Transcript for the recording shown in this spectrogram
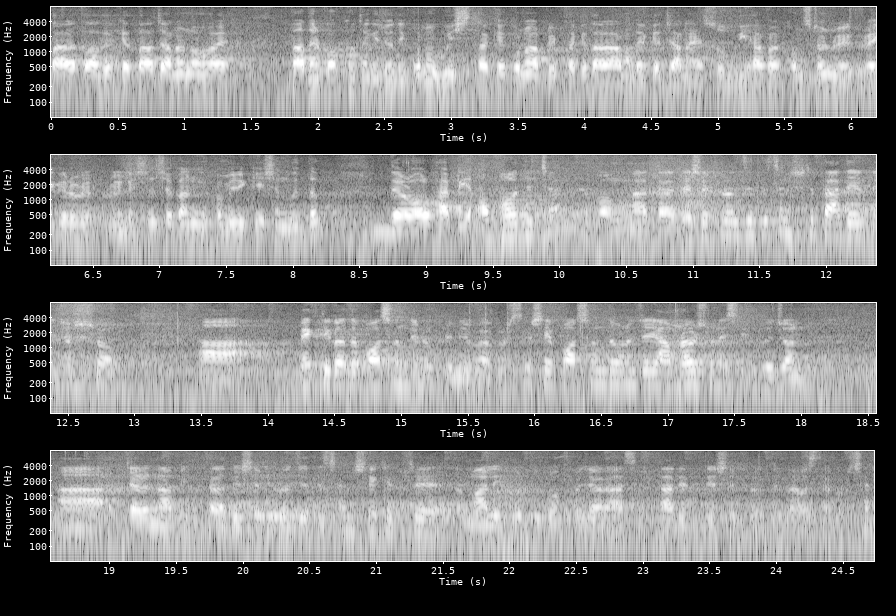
তারা তাদেরকে তা জানানো হয়। তাদের পক্ষ থেকে যদি কোনো উইশ থাকে, কোনো আপডেট থাকে, তারা আমাদেরকে জানায়। So we have a constant regular relationship and communication with them they are all happy অব্যাহতি চান এবং তারা দেশে ফেরত যেতে চান, সেটা তাদের নিজস্ব ব্যক্তিগত পছন্দের উপরে নির্ভর করছে। সেই পছন্দ অনুযায়ী আমরাও শুনেছি দুজন যারা নাবিক, তারা দেশে ফেরত যেতে চান। সেক্ষেত্রে মালিক কর্তৃপক্ষ যারা আছে, তাদের দেশে ফেরতের ব্যবস্থা করছেন।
